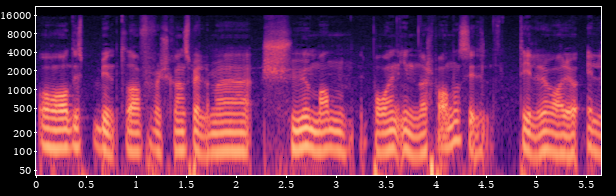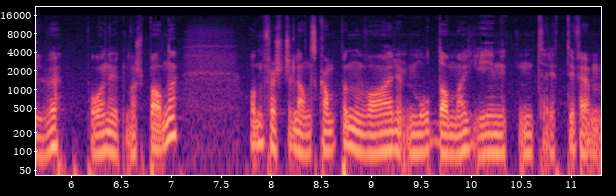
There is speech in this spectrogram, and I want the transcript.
Og de begynte da for første gang å spille med sju mann på en innendørsbane. Tidligere var det jo elleve på en utenlandsbane. Og den første landskampen var mot Danmark i 1935.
